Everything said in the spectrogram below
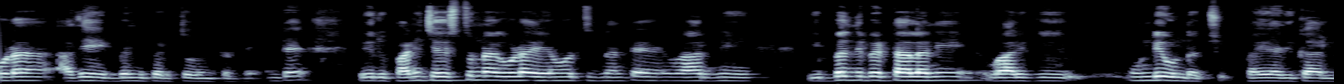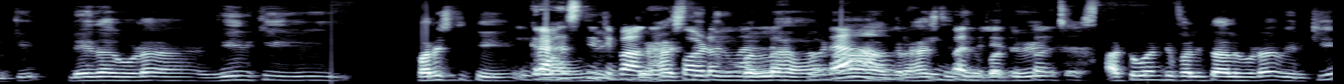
కూడా అదే ఇబ్బంది పెడుతూ ఉంటుంది. అంటే వీరు పని చేస్తున్నా కూడా ఏమవుతుందంటే వారిని ఇబ్బంది పెట్టాలని వారికి ఉండి ఉండొచ్చు పై అధికారులకి. లేదా కూడా వీరికి పరిస్థితి. గ్రహస్థితి వల్ల గ్రహస్థితిని బట్టి. అటువంటి ఫలితాలు కూడా వీరికి.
